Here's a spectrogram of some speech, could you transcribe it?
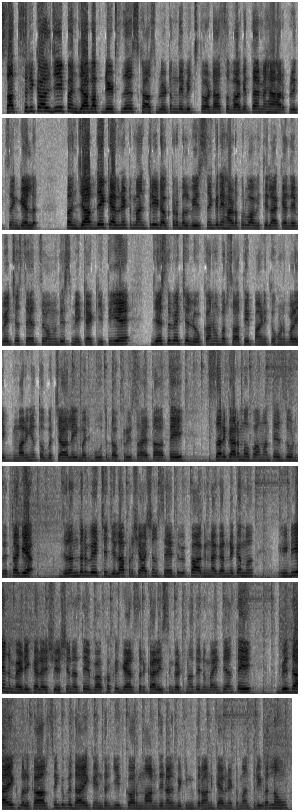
ਸਤਿ ਸ੍ਰੀ ਅਕਾਲ ਜੀ, ਪੰਜਾਬ ਅਪਡੇਟਸ ਦੇ ਇਸ ਖਾਸ ਬੁਲੇਟਿਨ ਦੇ ਵਿੱਚ ਤੁਹਾਡਾ ਸਵਾਗਤ ਹੈ। ਮੈਂ ਹਰਪ੍ਰੀਤ ਸਿੰਘ ਗਿੱਲ। ਪੰਜਾਬ ਦੇ ਕੈਬਨਿਟ ਮੰਤਰੀ ਡਾਕਟਰ ਬਲਵੀਰ ਸਿੰਘ ਨੇ ਹੜ੍ਹ ਪ੍ਰਭਾਵਿਤ ਇਲਾਕਿਆਂ ਦੇ ਵਿੱਚ ਸਿਹਤ ਸੇਵਾਵਾਂ ਦੀ ਸਮੀਖਿਆ ਕੀਤੀ ਹੈ, ਜਿਸ ਵਿੱਚ ਲੋਕਾਂ ਨੂੰ ਬਰਸਾਤੀ ਪਾਣੀ ਤੋਂ ਹੋਣ ਵਾਲੀ ਬਿਮਾਰੀਆਂ ਤੋਂ ਬਚਾਅ ਲਈ ਮਜ਼ਬੂਤ ਡਾਕਟਰੀ ਸਹਾਇਤਾ ਅਤੇ ਸਰਗਰਮ ਉਪਾਵਾਂ ਤੇ ਜ਼ੋਰ ਦਿੱਤਾ ਗਿਆ। ਜਲੰਧਰ ਵਿੱਚ ਜ਼ਿਲ੍ਹਾ ਪ੍ਰਸ਼ਾਸਨ, ਸਿਹਤ ਵਿਭਾਗ, Nagar Nigam, Indian medical association ਅਤੇ ਵੱਖ-ਵੱਖ ਗੈਰ ਸਰਕਾਰੀ ਸੰਗਠਨਾਂ ਦੇ ਨੁਮਾਇੰਦਿਆਂ ਤੇ ਵਿਧਾਇਕ ਬਲਕਾਰ ਸਿੰਘ, ਵਿਧਾਇਕ ਇੰਦਰਜੀਤ ਕੌਰ ਮਾਨ ਦੇ ਨਾਲ ਮੀਟਿੰਗ ਦੌਰਾਨ ਕੈਬਨਿਟ ਮੰਤਰੀ ਵੱਲੋਂ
